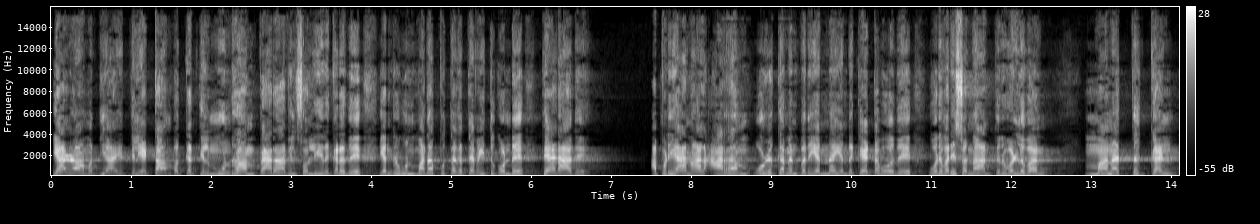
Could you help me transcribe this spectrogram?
ஏழாம் அத்தியாயத்தில் எட்டாம் பக்கத்தில் மூன்றாம் பேராவில் சொல்லி இருக்கிறது என்று உன் மத புத்தகத்தை வைத்துக்கொண்டு தேடாது. அப்படியானால் அறம் ஒழுக்கம் என்பது என்ன? என்று கேட்டபோது ஒரு வரி சொன்னான் திருவள்ளுவன். மனத்துக்கண்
